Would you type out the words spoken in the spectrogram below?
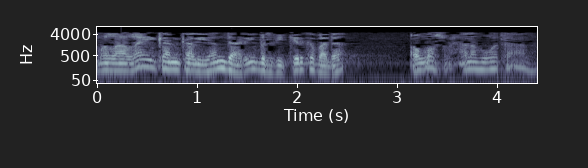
melalaikan kalian dari berzikir kepada Allah Subhanahu wa taala.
